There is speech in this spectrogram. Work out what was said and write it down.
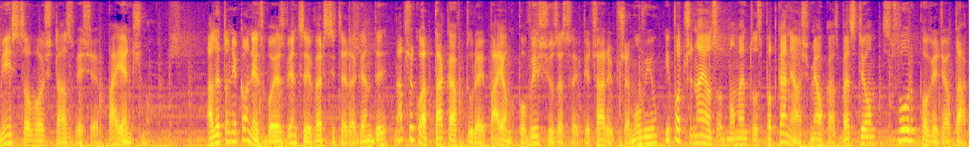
miejscowość ta zwie się Pajęczną. Ale to nie koniec, bo jest więcej wersji tej legendy, na przykład taka, w której pająk po wyjściu ze swojej pieczary przemówił i poczynając od momentu spotkania śmiałka z bestią, stwór powiedział tak:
